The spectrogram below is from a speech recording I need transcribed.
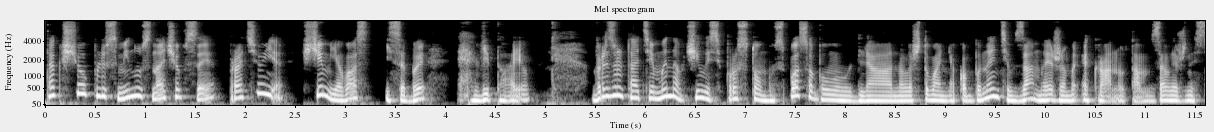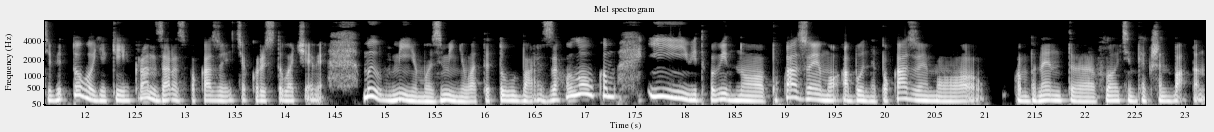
Так що плюс-мінус, наче все працює, з чим я вас і себе вітаю. В результаті ми навчились простому способу для налаштування компонентів за межами екрану, там, в залежності від того, який екран зараз показується користувачеві. Ми вміємо змінювати тулбар з заголовком і, відповідно, показуємо або не показуємо компонент е, Floating Action Button.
